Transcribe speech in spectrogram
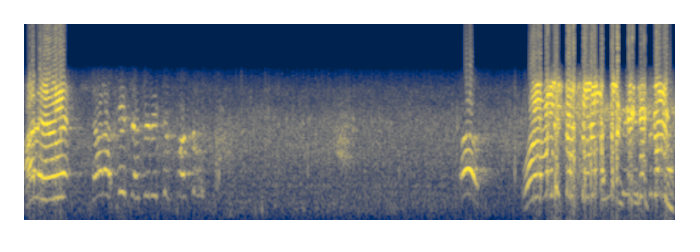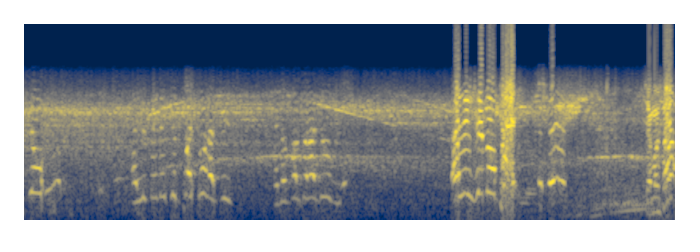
Allez! Tiens, la elle fait des queues de poisson. Oh Ouais, vas-y, je nous t'as fait le de poisson Elle nous fait des queues de poisson, la fille Elle veut pas faire la double. Allez, j'ai mon père Tiens-moi ça.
